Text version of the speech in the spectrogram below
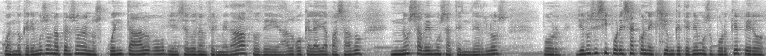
cuando queremos a una persona nos cuenta algo, bien sea de una enfermedad o de algo que le haya pasado, no sabemos atenderlos por, yo no sé si por esa conexión que tenemos o por qué, pero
